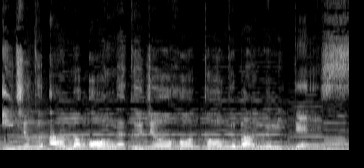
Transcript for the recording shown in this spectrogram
飲食音楽情報トーク番組です。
